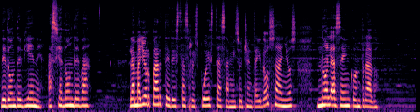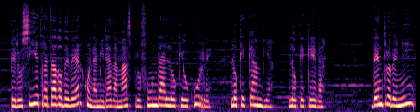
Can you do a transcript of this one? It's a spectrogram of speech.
de dónde viene, hacia dónde va. La mayor parte de estas respuestas a mis 82 años no las he encontrado, pero sí he tratado de ver con la mirada más profunda lo que ocurre, lo que cambia, lo que queda. Dentro de mí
